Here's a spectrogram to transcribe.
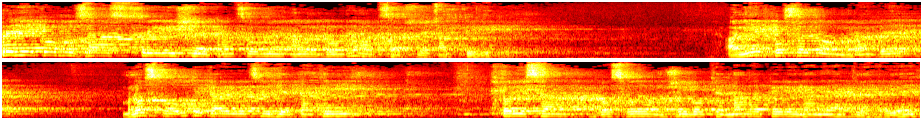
Pre niekoho zás prílišné pracovné alebo relaxačné aktivity. A nie v poslednom rade Množstvo utekajúcich je takých, ktorí sa vo svojom živote nalepili na nejaký hriech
